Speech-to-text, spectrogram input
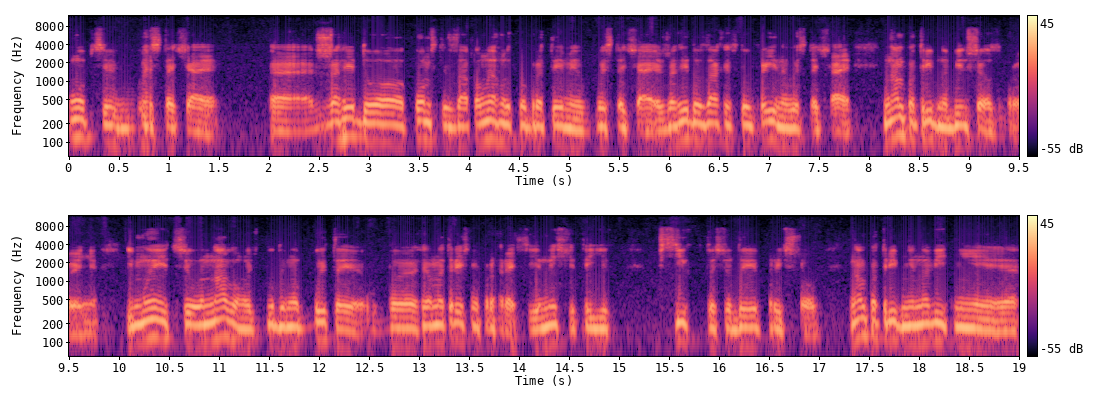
хлопців вистачає. Е, Жаги до помсти за полеглих побратимів вистачає, жаги до захисту України вистачає. Нам потрібно більше озброєння, і ми цю наволоч будемо бити в геометричній прогресії, нищити їх всіх, хто сюди прийшов. Нам потрібні новітні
